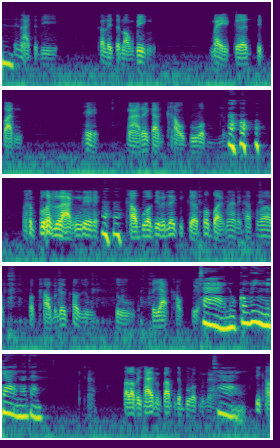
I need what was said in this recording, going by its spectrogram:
มไม่น่าจะดี ก็เลยจะลองวิ่ง ไม่เกินสิบวันเฮ้มาด้วยการเข่าบวมมาปวดหลั งเนี่ยเข่าบวมนี่เป็นเรื่องที่เกิดพบบ่อยมากนะครับ เพราะว่าพอเข่ามันเริ่มเข้าสู่สู่ระยะเข่าเสื่อมใช่หนูก็วิ่งไม่ได้เนาะอาจารย์พอเราไปใช้มันปั๊บมันจะบวมนะใช่ที่เข่า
